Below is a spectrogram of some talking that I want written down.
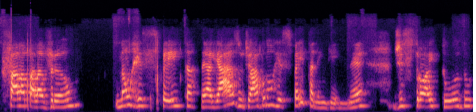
fala palavrão, não respeita, né? aliás, o diabo não respeita ninguém, né? Destrói tudo.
